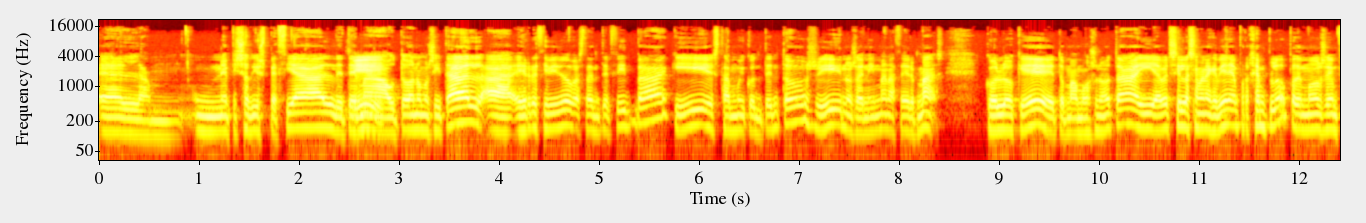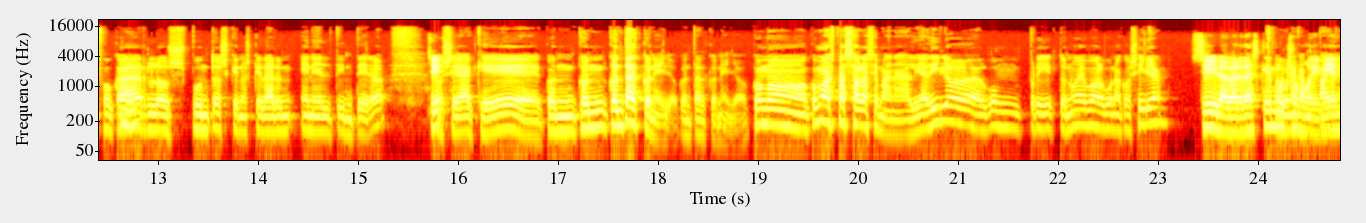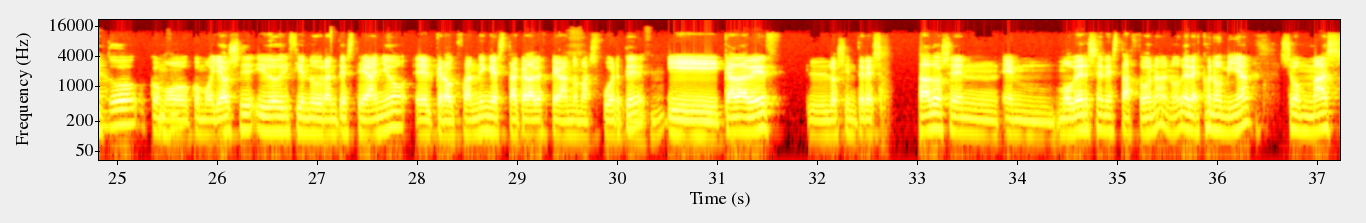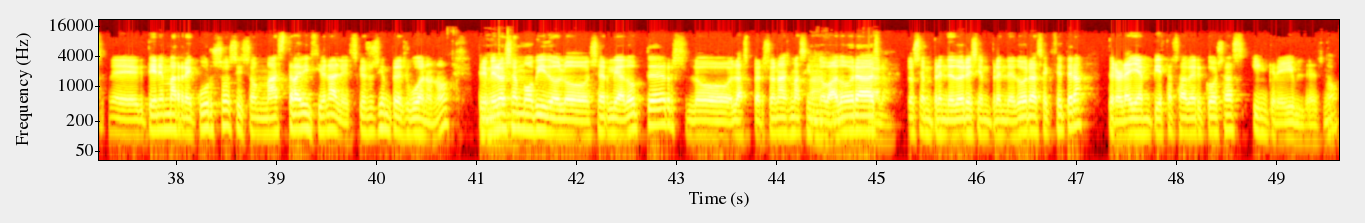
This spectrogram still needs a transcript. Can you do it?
um, un episodio especial de tema autónomos y tal, ah, he recibido bastante feedback y están muy contentos y nos animan a hacer más. Con lo que tomamos nota y a ver si la semana que viene, por ejemplo, podemos enfocar mm. los puntos que nos quedaron en el tintero. O sea que contad con ello, contad con ello. ¿Cómo, ¿Cómo has pasado la semana? ¿Liadillo? ¿Algún proyecto nuevo? ¿Alguna cosilla? Sí, la verdad es que hay mucho movimiento. Como, como ya os he ido diciendo durante este año, el crowdfunding está cada vez pegando más fuerte y cada vez los interesados en, moverse en esta zona ¿no? de la economía son más, eh, tienen más recursos y son más tradicionales, que eso siempre es bueno, ¿no? Primero se han movido los early adopters, las personas más innovadoras, los emprendedores y emprendedoras, etcétera, pero ahora ya empiezas a ver cosas increíbles, ¿no?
